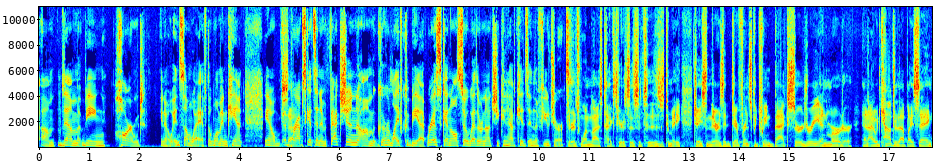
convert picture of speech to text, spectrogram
um, them being harmed you know, in some way. If the woman can't, you know, Sad. perhaps gets an infection, um, her life could be at risk, and also whether or not she can have kids in the future. There's one last text here. It says this is to me, Jason. There is a difference between back surgery and murder, and I would counter that by saying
